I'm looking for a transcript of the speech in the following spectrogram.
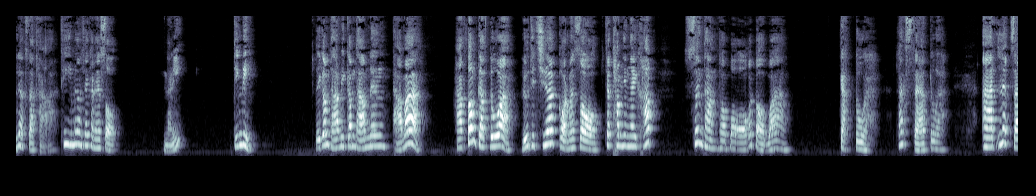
เลือกสาขาที่ไม่ต้องใช้คะแนนสอบ ไหนจริงดิอีกคำถามอีกคำถามหนึ่งถามว่า หากต้องกักตัว หรือติดเชื้อก่อนมาสอบ จะทำยังไงครับ ซึ่งทางทปอก็ตอบว่า กักตัว รักษาตัว อาจเลือกสา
